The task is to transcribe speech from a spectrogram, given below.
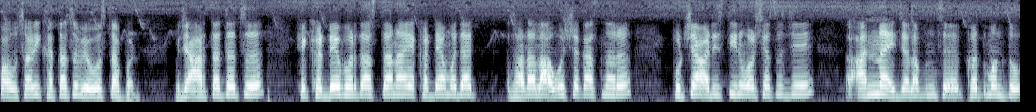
पावसाळी खताचं व्यवस्थापन. म्हणजे अर्थातच हे खड्डे भरत असताना या खड्ड्यामध्ये झाडाला आवश्यक असणारं पुढच्या अडीच तीन वर्षाचं जे अन्न आहे ज्याला आपण स- खत म्हणतो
